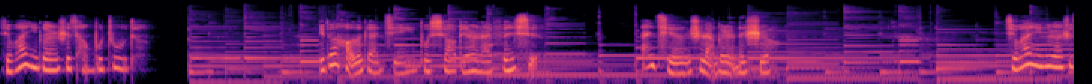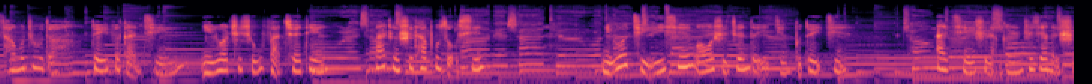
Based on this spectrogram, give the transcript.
喜欢一个人是藏不住的，一段好的感情不需要别人来分析。爱情是两个人的事，喜欢一个人是藏不住的。对一份感情，你若迟迟无法确定，八成是他不走心；你若起疑心，往往是真的已经不对劲。爱情是两个人之间的事。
